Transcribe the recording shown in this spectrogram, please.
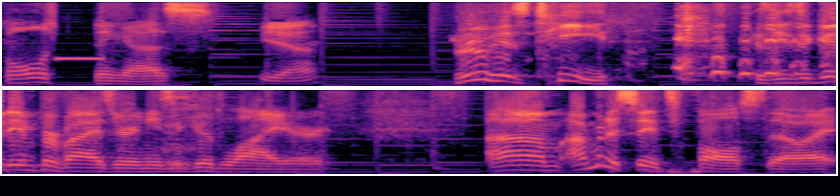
bullshitting us yeah. through his teeth because he's a good improviser and he's a good liar. Um, I'm gonna say it's false though. I,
